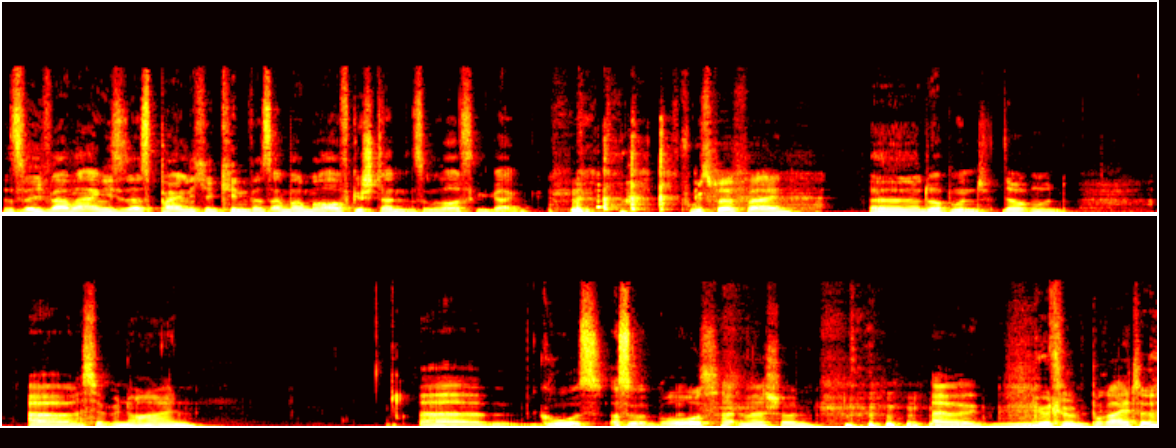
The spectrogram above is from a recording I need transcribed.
Deswegen war man eigentlich so das peinliche Kind, was einfach mal aufgestanden ist und rausgegangen. Fußballverein, Äh, Dortmund. Dortmund. Äh, was fällt mir noch ein? Ähm, Groß. Achso, groß hatten wir schon. äh, Gürtelbreite.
